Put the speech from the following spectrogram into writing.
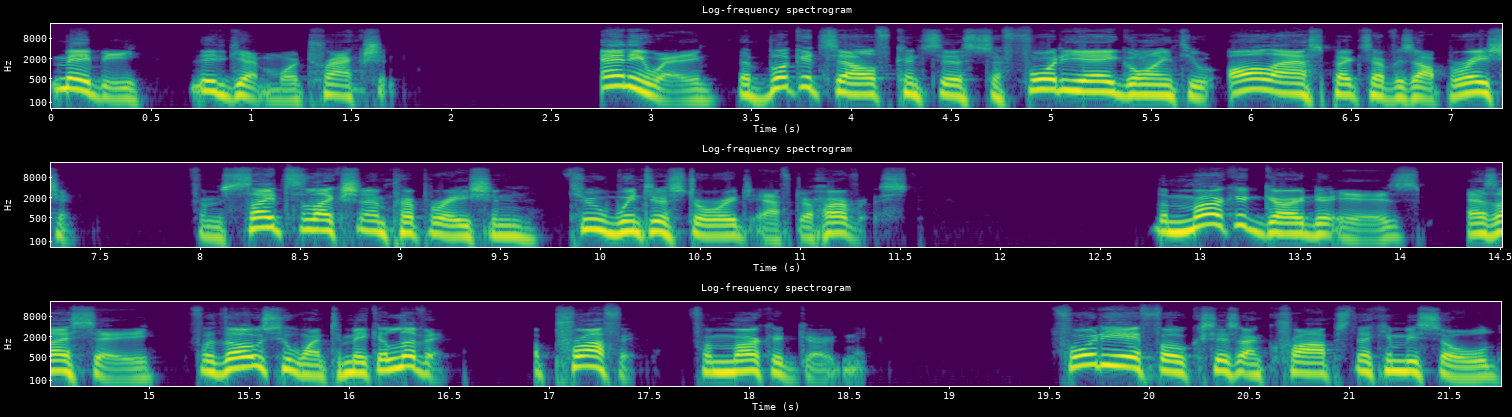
maybe they'd get more traction. Anyway, the book itself consists of Fortier going through all aspects of his operation, from site selection and preparation through winter storage after harvest. The market gardener is, as I say, for those who want to make a living, a profit from market gardening. Fortier focuses on crops that can be sold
